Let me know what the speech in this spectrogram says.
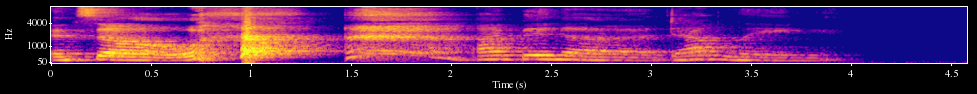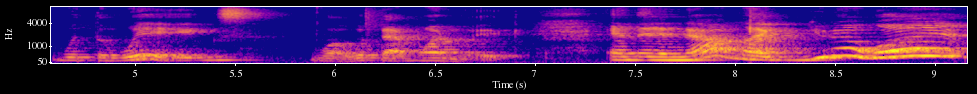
And so I've been uh, dabbling with the wigs, well, with that one wig. And then now I'm like, you know what?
